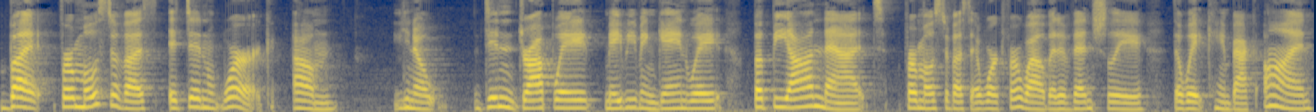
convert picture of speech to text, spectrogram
but for most of us, it didn't work. Um, you know, didn't drop weight, maybe even gained weight. But beyond that, for most of us, it worked for a while, but eventually the weight came back on,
